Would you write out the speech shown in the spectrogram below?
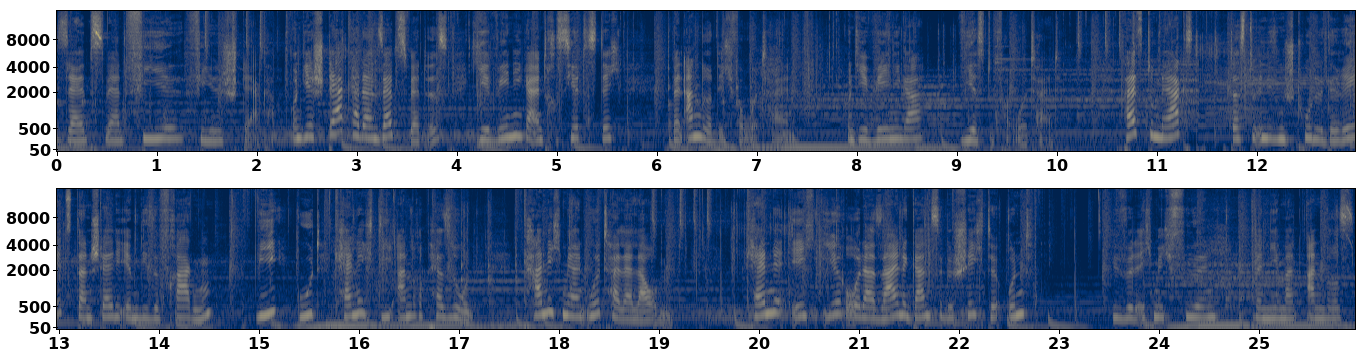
Selbstwert viel, viel stärker. Und je stärker dein Selbstwert ist, je weniger interessiert es dich, wenn andere dich verurteilen. Und je weniger wirst du verurteilt. Falls du merkst, dass du in diesen Strudel gerätst, dann stell dir eben diese Fragen. Wie gut kenne ich die andere Person? Kann ich mir ein Urteil erlauben? kenne ich ihre oder seine ganze Geschichte und wie würde ich mich fühlen, wenn jemand anderes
